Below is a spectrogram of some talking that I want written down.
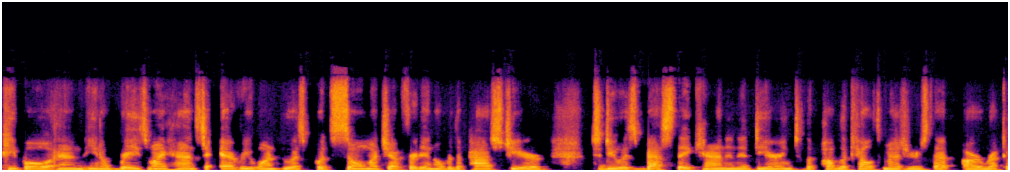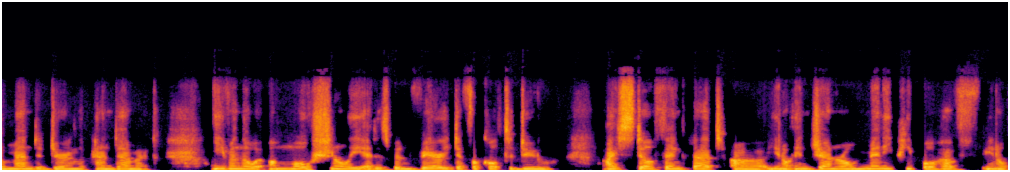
people and, you know, raise my hands to everyone who has put so much effort in over the past year to do as best they can in adhering to the public health measures that are recommended during the pandemic. Even though emotionally it has been very difficult to do. I still think that, uh, you know, in general, many people have, you know,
